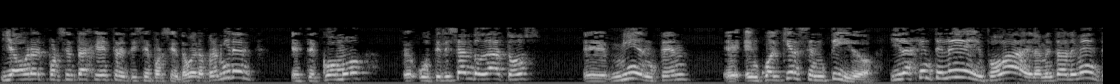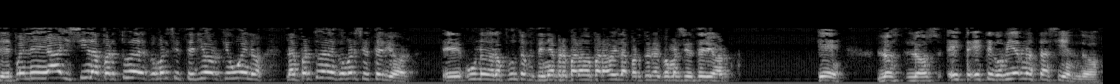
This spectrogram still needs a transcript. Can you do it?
y ahora el porcentaje es 36%. Bueno, pero miren este, cómo, eh, utilizando datos, eh, mienten eh, en cualquier sentido. Y la gente lee Infobae, lamentablemente. Después lee, ay, sí, la apertura del comercio exterior, qué bueno, la apertura del comercio exterior. Eh, uno de los puntos que tenía preparado para hoy, la apertura del comercio exterior, que los, los, este, este gobierno está haciendo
